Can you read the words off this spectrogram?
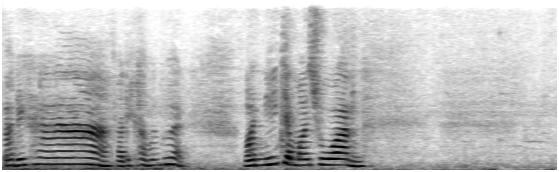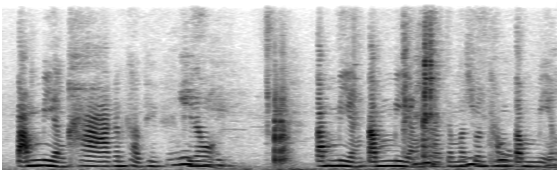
สวัสดีค่ะ สวัสดีค่ะเพื่อนๆ วันนี้จะมาชวนตำเมียงคากันค่ะพี่พี่น้องตำเมียงตำเมียงค่ะ จะมาชวนทำตำเมียง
